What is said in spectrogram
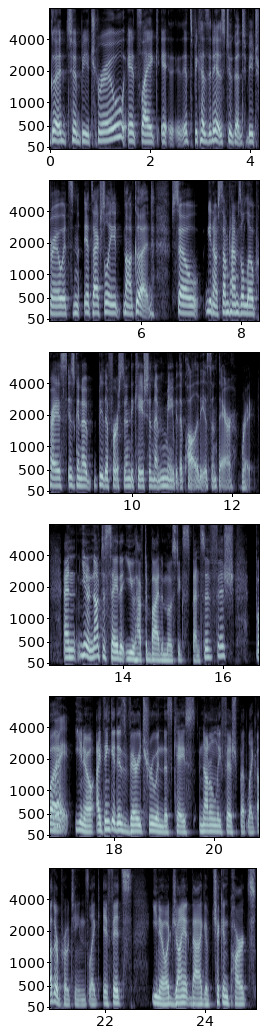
good to be true it's like it, it's because it is too good to be true it's it's actually not good so you know sometimes a low price is going to be the first indication that maybe the quality isn't there right and you know not to say that you have to buy the most expensive fish but right. you know, I think it is very true in this case, not only fish, but like other proteins. Like if it's, you know, a giant bag of chicken parts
